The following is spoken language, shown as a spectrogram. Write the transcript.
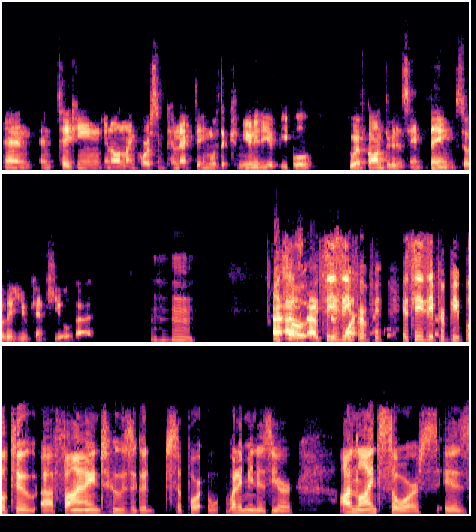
and and taking an online course and connecting with a community of people who have gone through the same thing so that you can heal that mm-hmm. As, so it's easy for example. it's easy for people to uh, find who's a good support what i mean is your online source is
